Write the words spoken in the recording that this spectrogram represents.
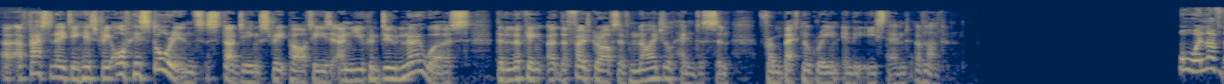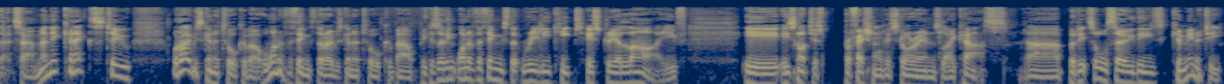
uh, a fascinating history of historians studying street parties, and you can do no worse than looking at the photographs of Nigel Henderson from Bethnal Green in the East End of London. Oh, I love that, Sam. And it connects to what I was going to talk about, one of the things that I was going to talk about, because I think one of the things that really keeps history alive it's not just professional historians like us, uh, but it's also these community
